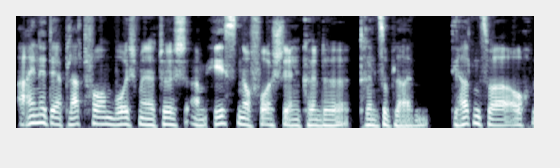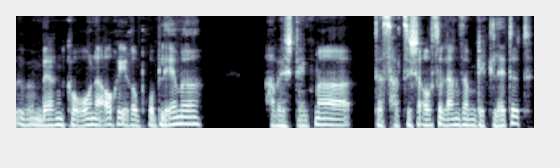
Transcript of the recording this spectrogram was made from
eine der Plattformen, wo ich mir natürlich am ehesten noch vorstellen könnte, drin zu bleiben. Die hatten zwar auch während Corona auch ihre Probleme, aber ich denke mal, das hat sich auch so langsam geglättet.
